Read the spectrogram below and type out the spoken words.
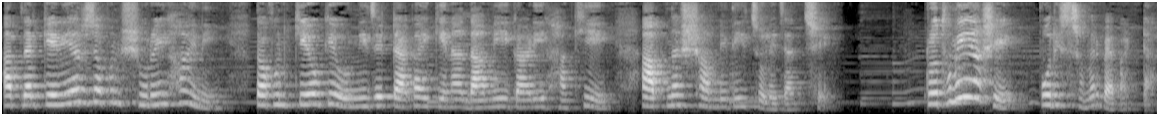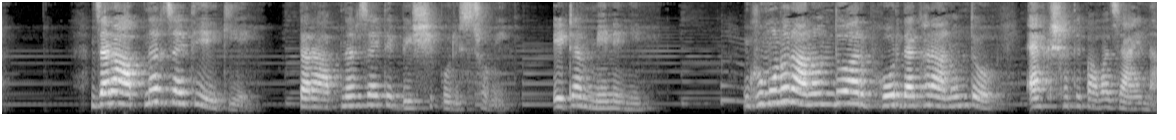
আপনার কেরিয়ার যখন শুরুই হয়নি, তখন কেউ কেউ নিজের টাকায় কেনা দামি গাড়ি হাঁকিয়ে আপনার সামনে দিয়ে চলে যাচ্ছে। প্রথমেই আসে পরিশ্রমের ব্যাপারটা। যারা আপনার চাইতে এগিয়ে, তারা আপনার চাইতে বেশি পরিশ্রমী, এটা মেনে নিন। ঘুমানোর আনন্দ আর ভোর দেখার আনন্দ একসাথে পাওয়া যায় না।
